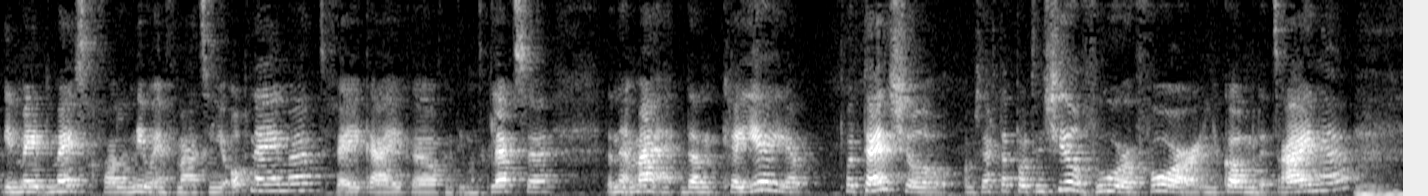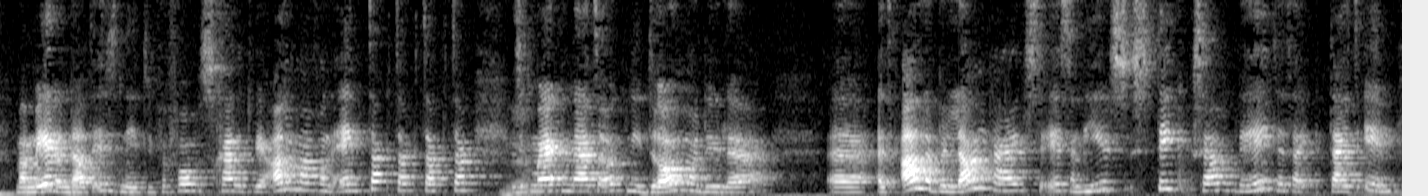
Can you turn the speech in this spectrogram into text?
in me- de meeste gevallen nieuwe informatie in je opnemen, tv kijken of met iemand kletsen. Dan, dan creëer je potential, hoe zeg dat, potentieel voer voor je komende treinen. Maar meer dan dat is het niet. Vervolgens gaat het weer allemaal van één tak, tak, tak, tak. Dus Ja. ik merk inderdaad ook in die droommodule. Eh, het allerbelangrijkste is, en hier stink ik zelf ook de hele tijd- in.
